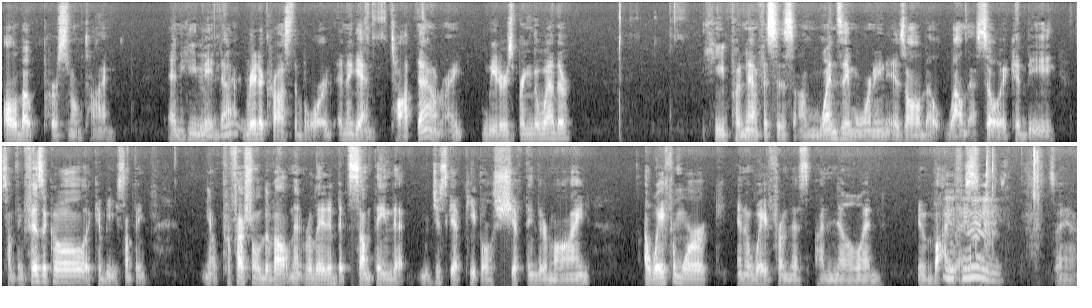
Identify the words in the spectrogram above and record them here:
all about personal time. And he mm-hmm. made that mm-hmm. right across the board. And again, top down, right? Leaders bring the weather, he put an emphasis on Wednesday morning is all about wellness. So it could be something physical, it could be something, you know, professional development related, but something that would just get people shifting their mind away from work and away from this unknown virus. Mm-hmm. So yeah.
